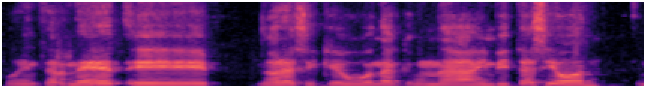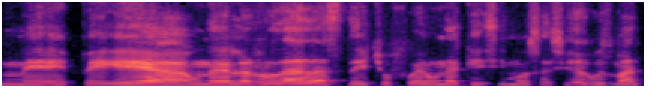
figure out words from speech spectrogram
Por internet, eh, ahora sí que hubo una, invitación, me pegué a una de las rodadas, de hecho fue una que hicimos a Ciudad Guzmán,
